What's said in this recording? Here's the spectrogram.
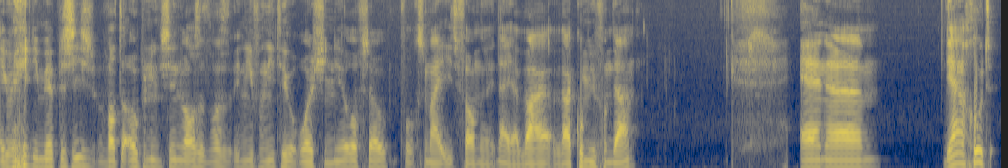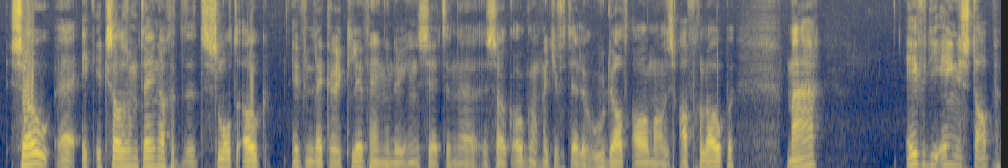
ik weet niet meer precies wat de openingszin was. Het was in ieder geval niet heel origineel of zo. Volgens mij iets van, uh, nou ja, waar, waar kom je vandaan? En uh, ja, goed. Zo, uh, ik, ik zal zo meteen nog het, slot ook even een lekkere cliffhanger erin zetten. Uh, dan zal ik ook nog met je vertellen hoe dat allemaal is afgelopen. Maar even die ene stap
